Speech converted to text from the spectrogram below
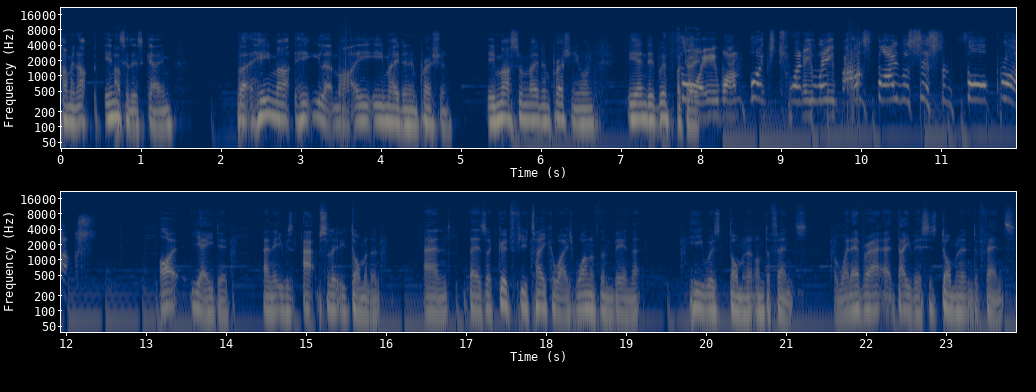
coming up into this game, but he he he, he made an impression. He must have made an impression. You on? He ended with Okay. 41 points, 20 rebounds, five assists, and four blocks. I yeah, he did, and he was absolutely dominant. And there's a good few takeaways. One of them being that he was dominant on defense, and whenever Davis is dominant in defense,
